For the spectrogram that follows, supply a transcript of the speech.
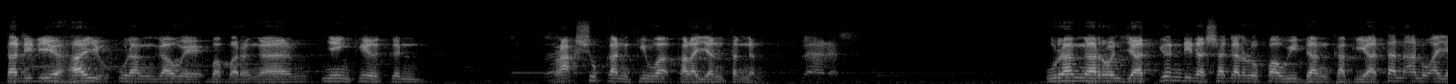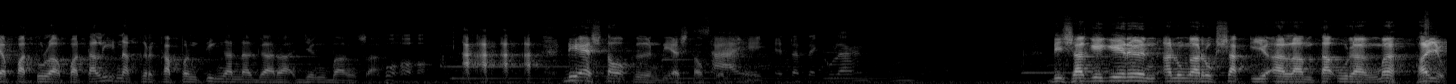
tadi dia Hayu kurang gawe babarengan nyingkilkan raksukan kiwakalayan tengen. Urang ngaronjatkeun dina sagala rupa Widang kegiatan anu ayah patula Patalina keur kepentingan negara jeng bangsa. Dia token dia bisa anu ngaruksak ieu alam tak urang mah Hayyu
